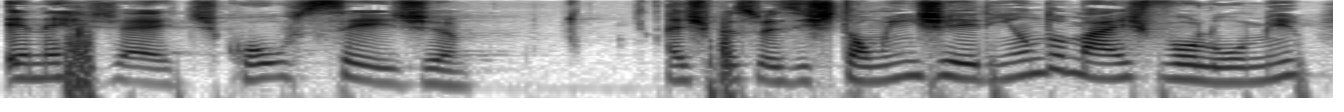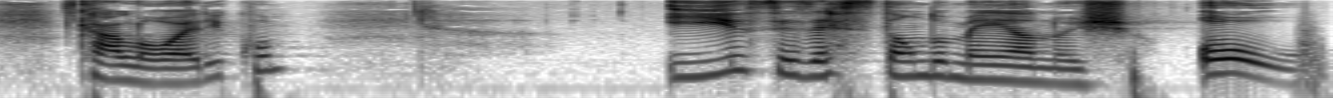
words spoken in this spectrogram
energético, ou seja, as pessoas estão ingerindo mais volume calórico e se exercitando menos, ou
